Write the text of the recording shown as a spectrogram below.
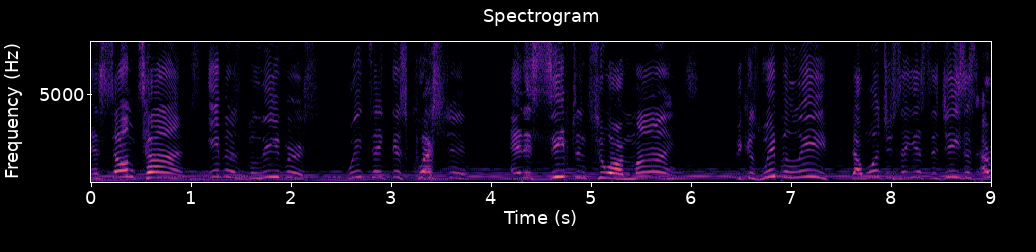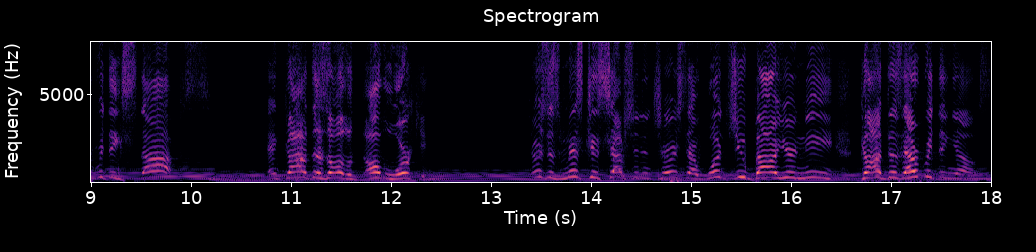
And sometimes, even as believers, we take this question and it seeps into our minds because we believe that once you say yes to Jesus, everything stops and God does all the all the working. There's this misconception in church that once you bow your knee, God does everything else.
